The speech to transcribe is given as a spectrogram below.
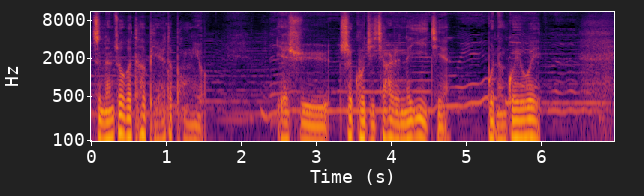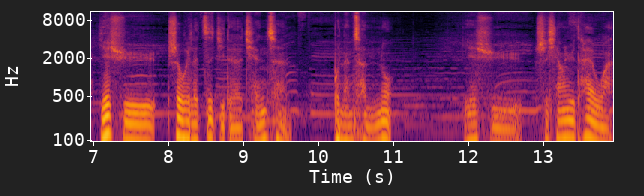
只能做个特别的朋友。也许是顾及家人的意见，不能归位；也许是为了自己的前程，不能承诺；也许是相遇太晚，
